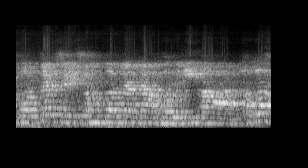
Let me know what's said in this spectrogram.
সম্পদটা সেই সম্পদটার নাম হলো ঈমান। আল্লাহ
